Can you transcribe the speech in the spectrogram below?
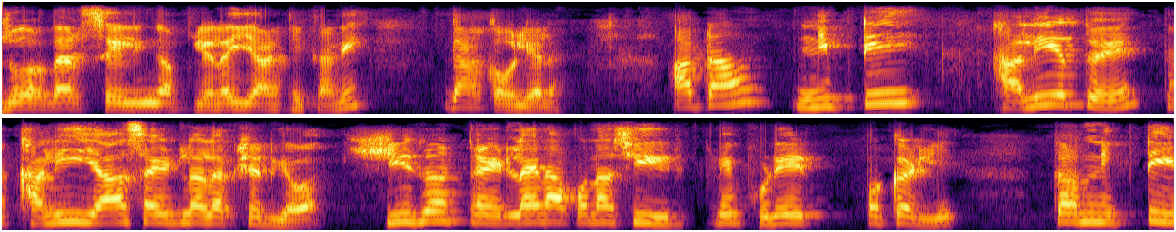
जोरदार सेलिंग आपल्याला या ठिकाणी दाखवलेलं आहे. आता निफ्टी खाली येतोय तर खाली या साईडला लक्षात घ्यावा. ही जर ट्रेड लाईन आपण अशी इकडे पुढे पकडली तर निफ्टी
